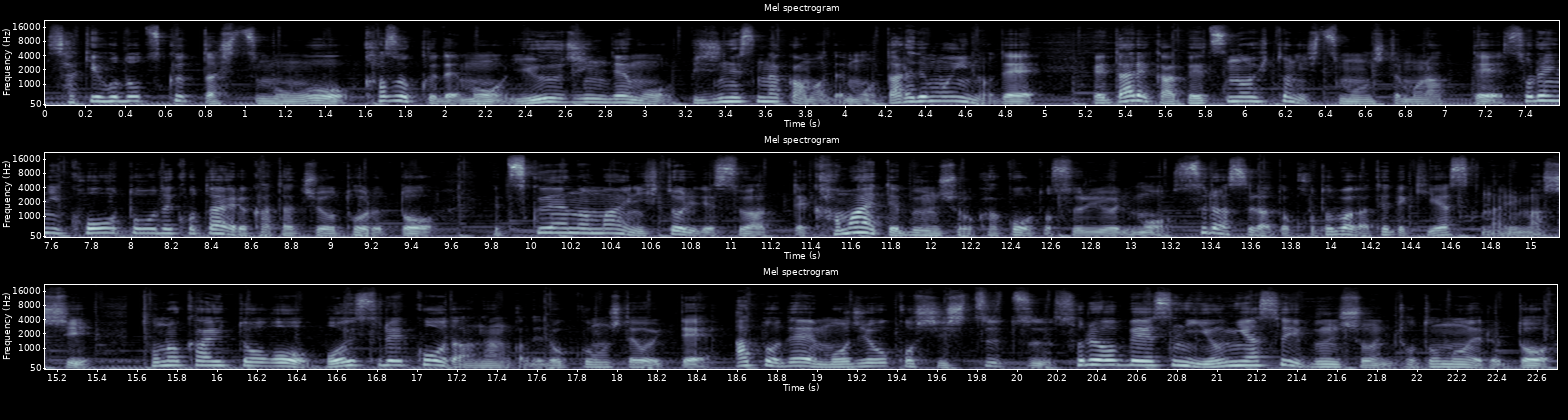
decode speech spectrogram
先ほど作った質問を家族でも友人でもビジネス仲間でも誰でもいいので誰か別の人に質問してもらってそれに口頭で答える形をとると机の前に1人で座って構えて文章を書こうとするよりもスラスラと言葉が出てきやすくなりますしその回答をボイスレコーダーなんかで録音しておいて後で文字起こししつつそれをベースに読みやすい文章に整えると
